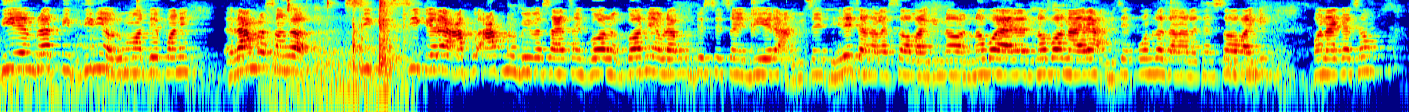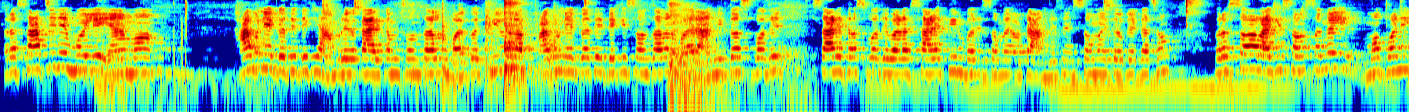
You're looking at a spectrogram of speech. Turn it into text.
दियौँ र ती दिनेहरूमध्ये पनि राम्रोसँग सिक सिकेर आफू आफ्नो व्यवसाय चाहिँ गर गर्ने एउटा उद्देश्य चाहिँ लिएर हामी चाहिँ धेरैजनालाई सहभागी न नबनाएर नबनाएर हामी चाहिँ पन्ध्रजनालाई चाहिँ सहभागी बनाएका छौँ। र साँच्चै नै मैले यहाँ म फागुन एक गतेदेखि हाम्रो यो कार्यक्रम सञ्चालन भएको थियो र फागुन एक गतेदेखि सञ्चालन भएर हामी दस बजे साढे दस बजेबाट साढे तिन बजेसम्म एउटा हामीले चाहिँ समय तोकेका छौँ र सहभागी सँगसँगै म पनि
